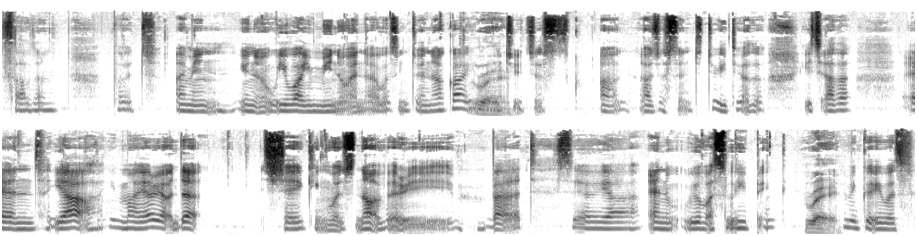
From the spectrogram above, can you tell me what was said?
southern, but I mean, you know, we were in Mino and I was in Tenagai, Right. which is just uh, adjacent to each other, each other. And yeah, in my area, the shaking was not very bad. So yeah, and we were sleeping Right. because it was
